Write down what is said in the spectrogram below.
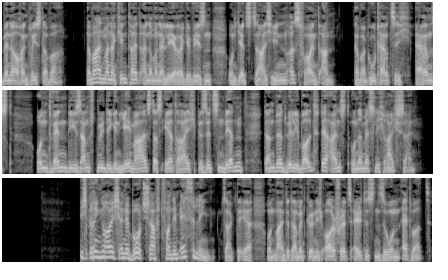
wenn er auch ein Priester war. Er war in meiner Kindheit einer meiner Lehrer gewesen, und jetzt sah ich ihn als Freund an. Er war gutherzig, ernst, und wenn die Sanftmütigen jemals das Erdreich besitzen werden, dann wird Willibold dereinst unermesslich reich sein. Ich bringe euch eine Botschaft von dem Atheling, sagte er und meinte damit König Alfreds ältesten Sohn Edward.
